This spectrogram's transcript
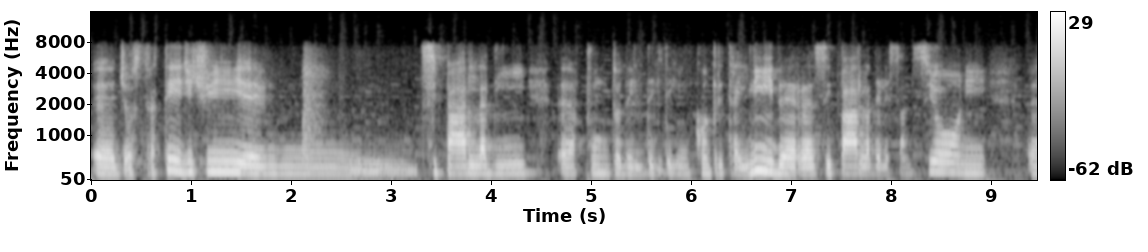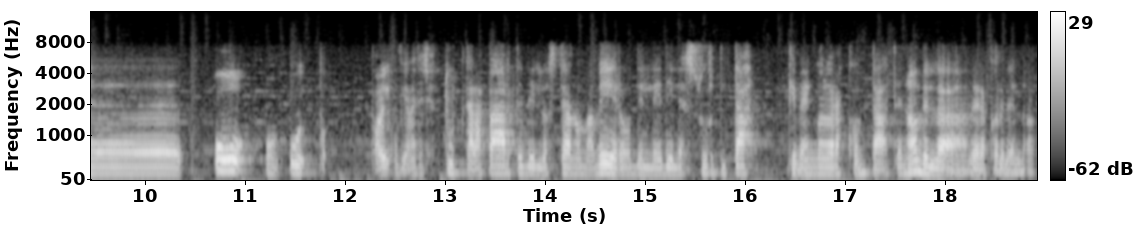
eh, geostrategici, mh, mm, si parla di, eh, appunto del, del, degli incontri tra i leader, si parla delle sanzioni eh, o, o, o poi ovviamente c'è tutta la parte dello strano ma vero, delle, delle assurdità che vengono raccontate no? della, della, Corea del Nord.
